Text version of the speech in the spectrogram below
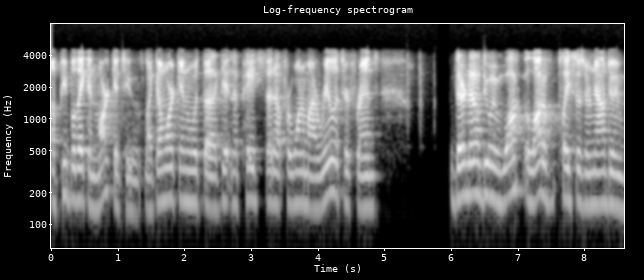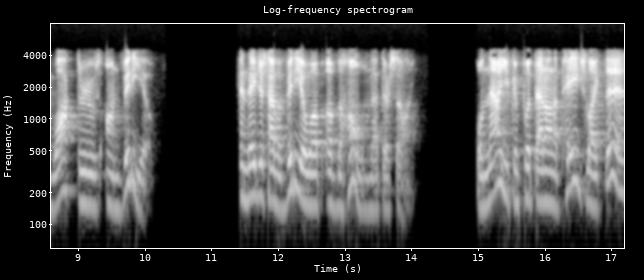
of people they can market to. Like I'm working with uh, getting a page set up for one of my realtor friends. They're now doing walk. A lot of places are now doing walkthroughs on video and they just have a video up of the home that they're selling. Well, now you can put that on a page like this,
